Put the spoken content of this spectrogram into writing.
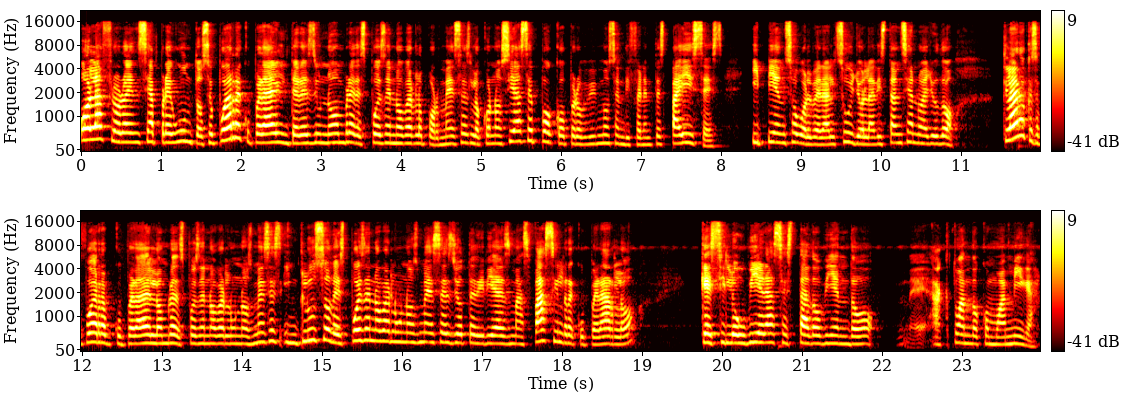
Hola Florencia, pregunto, ¿se puede recuperar el interés de un hombre después de no verlo por meses? Lo conocí hace poco, pero vivimos en diferentes países y pienso volver al suyo. La distancia no ayudó. Claro que se puede recuperar el hombre después de no verlo unos meses. Incluso después de no verlo unos meses, yo te diría es más fácil recuperarlo que si lo hubieras estado viendo actuando como amiga.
